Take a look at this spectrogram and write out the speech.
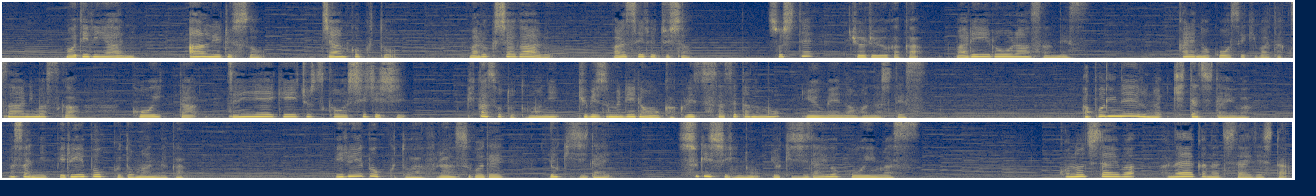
モディリアーニアンリ・ルソージャン・コクトーマルク・シャガールマルセル・デュシャンそして女流画家マリー・ローランさんです。彼の功績はたくさんありますがこういった前衛芸術家を支持しピカソと共にキュビズム理論を確立させたのも有名なお話です。アポリネールの生きた時代はまさにベルエポックど真ん中。ベルエポックとはフランス語で良き時代。杉氏の良き時代をこう言います。この時代は華やかな時代でした。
